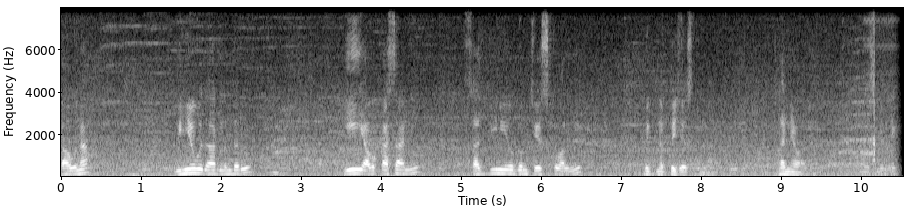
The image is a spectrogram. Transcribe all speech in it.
కావున వినియోగదారులందరూ ఈ అవకాశాన్ని సద్వినియోగం చేసుకోవాలని విజ్ఞప్తి చేస్తున్నాను. ధన్యవాదాలు.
